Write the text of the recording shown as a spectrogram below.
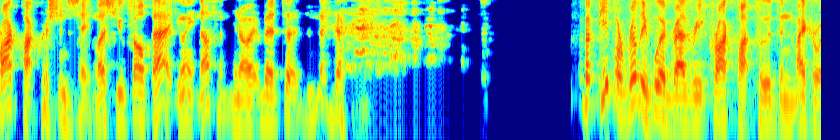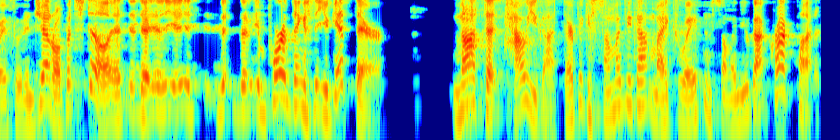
crockpot Christians and say, unless you felt that, you ain't nothing, you know. But, uh, but people really would rather eat crockpot food than microwave food in general. But still, it, it, it, the important thing is that you get there. Not that how you got there, because some of you got microwaved and some of you got crockpotted.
